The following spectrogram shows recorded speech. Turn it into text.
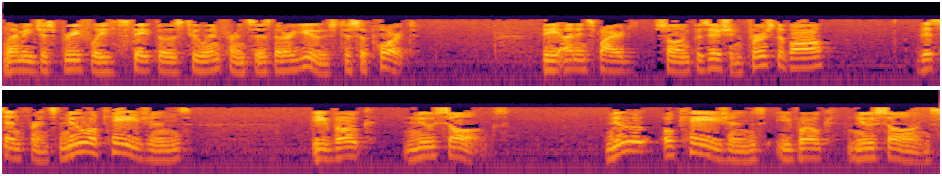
Let me just briefly state those two inferences that are used to support the uninspired song position. First of all, this inference new occasions evoke new songs. New occasions evoke new songs.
